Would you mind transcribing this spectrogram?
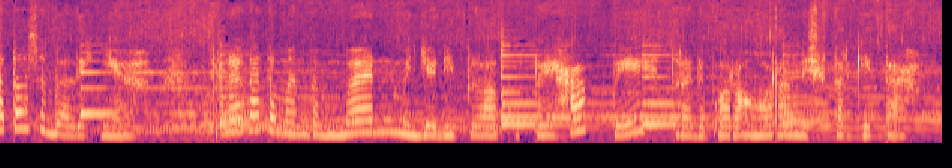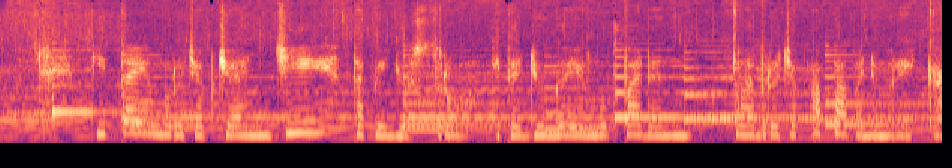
Atau sebaliknya, pernahkah teman-teman menjadi pelaku PHP terhadap orang-orang di sekitar kita? Kita yang berucap janji, tapi justru kita juga yang lupa dan telah berucap apa pada mereka.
